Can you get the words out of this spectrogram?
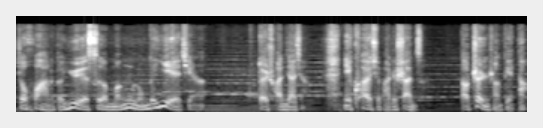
就画了个月色朦胧的夜景。对船家讲：“你快去把这扇子到镇上典当。”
